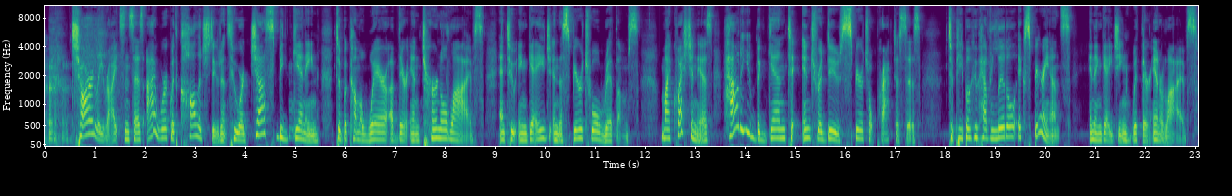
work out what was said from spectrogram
Charlie writes and says, I work with college students who are just beginning to become aware of their internal lives and to engage in the spiritual rhythms. My question is, how do you begin to introduce spiritual practices to people who have little experience in engaging with their inner lives?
